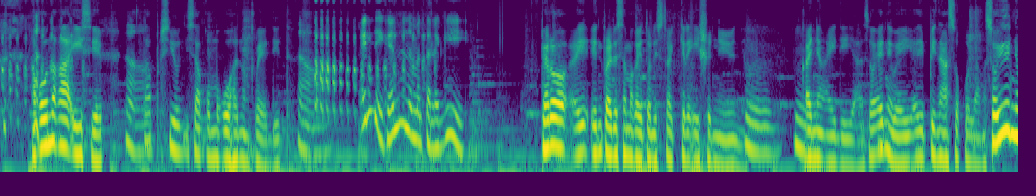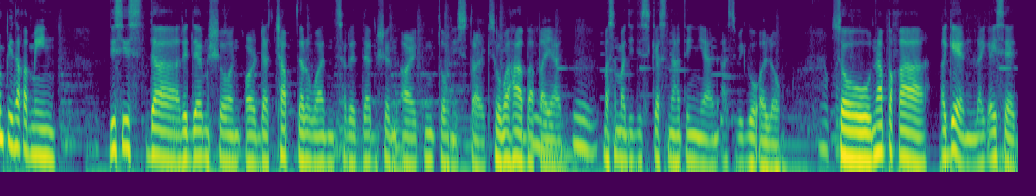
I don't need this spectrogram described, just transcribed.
Ako nakaisip, Oo. tapos yun isang kumukuha ng credit. Oo. Eh, Hindi, ganun naman talaga eh. Pero eh, in fairness naman kay Tony Stark, creation niya yun. Eh. Mm. Mm. Kanyang idea. So anyway, ay pinasok ko lang. So yun yung pinaka main This is the redemption or the chapter 1 sa redemption arc ni Tony Stark. So mahaba pa yan. Mm. Mas madidiscuss natin yan as we go along. Okay. So napaka, again, like I said,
